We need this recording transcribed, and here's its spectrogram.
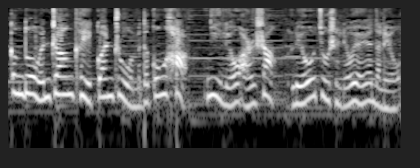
更多文章可以关注我们的公号“逆流而上”，流就是刘媛媛的流。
